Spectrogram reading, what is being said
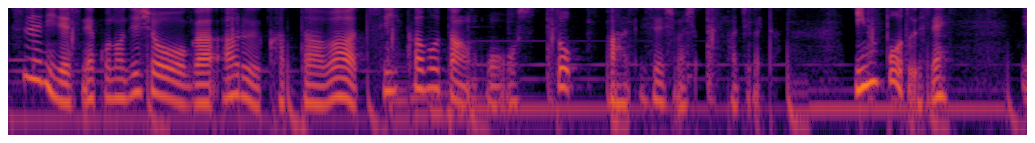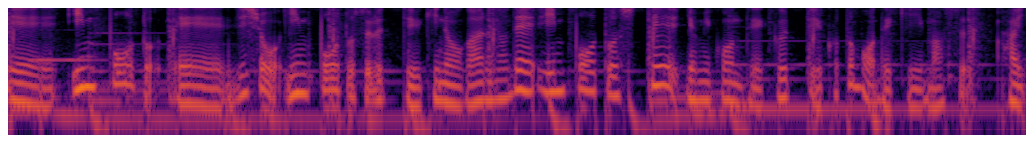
すでにですね、この辞書がある方は、追加ボタンを押すと、あ、失礼しました。間違えた。インポートですね。えー、インポート、えー、辞書をインポートするっていう機能があるので、インポートして読み込んでいくっていうこともできます。はい。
